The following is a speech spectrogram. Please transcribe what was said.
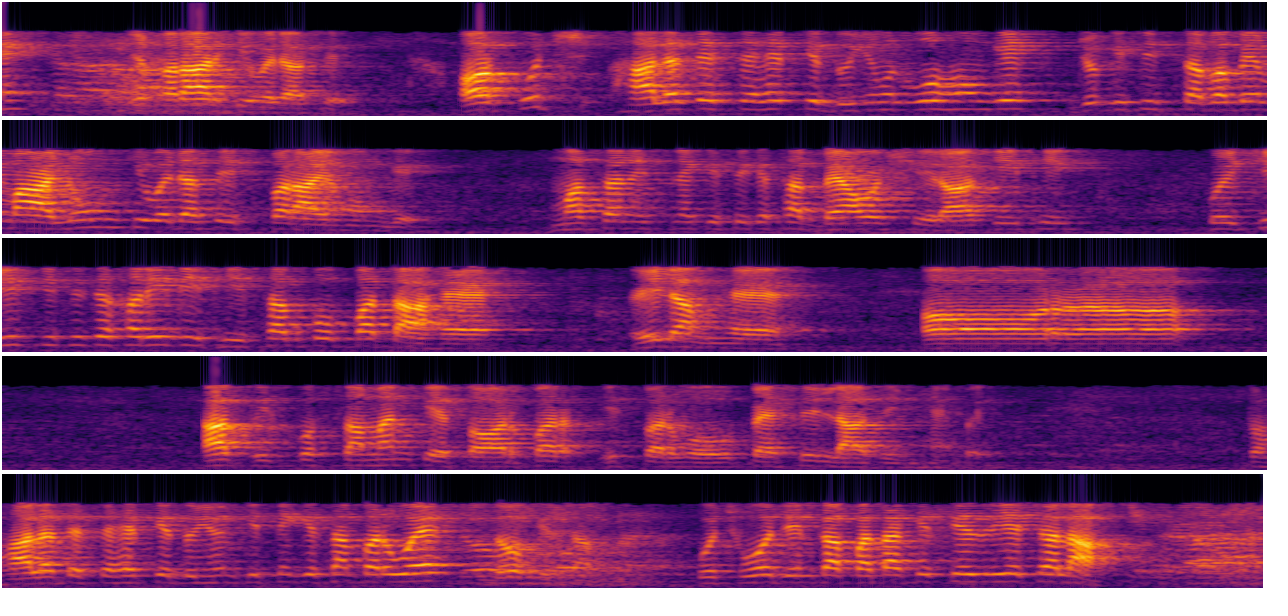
اقرار کی وجہ سے۔ اور کچھ حالت صحت کے دیون وہ ہوں گے جو کسی سبب معلوم کی وجہ سے اس پر آئے ہوں گے۔ مثلا اس نے کسی کے ساتھ بیع و شرا کی تھی، کوئی چیز کسی سے خریدی تھی، سب کو پتا ہے، علم ہے، اور اب اس کو سمن کے طور پر، اس پر وہ پیسے لازم ہیں بھائی۔ تو حالت صحت کے دیون کتنی قسم پر ہوئے؟ دو قسم۔ کچھ وہ جن کا پتا کس کے ذریعے چلا؟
